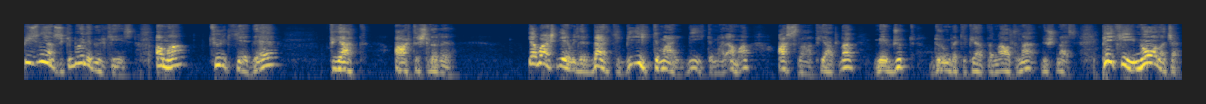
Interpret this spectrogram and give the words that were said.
Biz ne yazık ki böyle bir ülkeyiz. Ama Türkiye'de fiyat artışları yavaşlayabilir belki bir ihtimal bir ihtimal ama asla fiyatlar mevcut durumdaki fiyatların altına düşmez. Peki ne olacak?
